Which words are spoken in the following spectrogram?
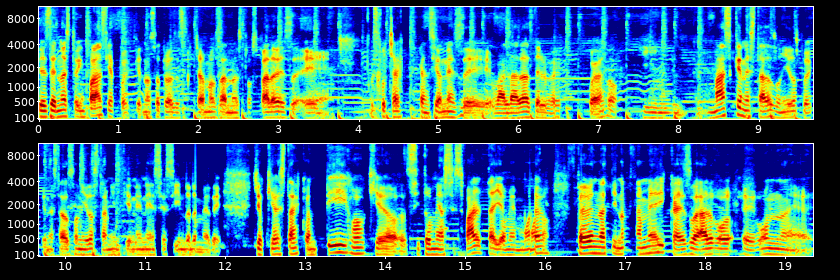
desde nuestra infancia, porque nosotros escuchamos a nuestros padres eh, escuchar canciones de baladas del recuerdo y más que en Estados Unidos, porque en Estados Unidos también tienen ese síndrome de yo quiero estar contigo, quiero, si tú me haces falta, yo me muevo. Pero en Latinoamérica es algo, eh, un eh,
